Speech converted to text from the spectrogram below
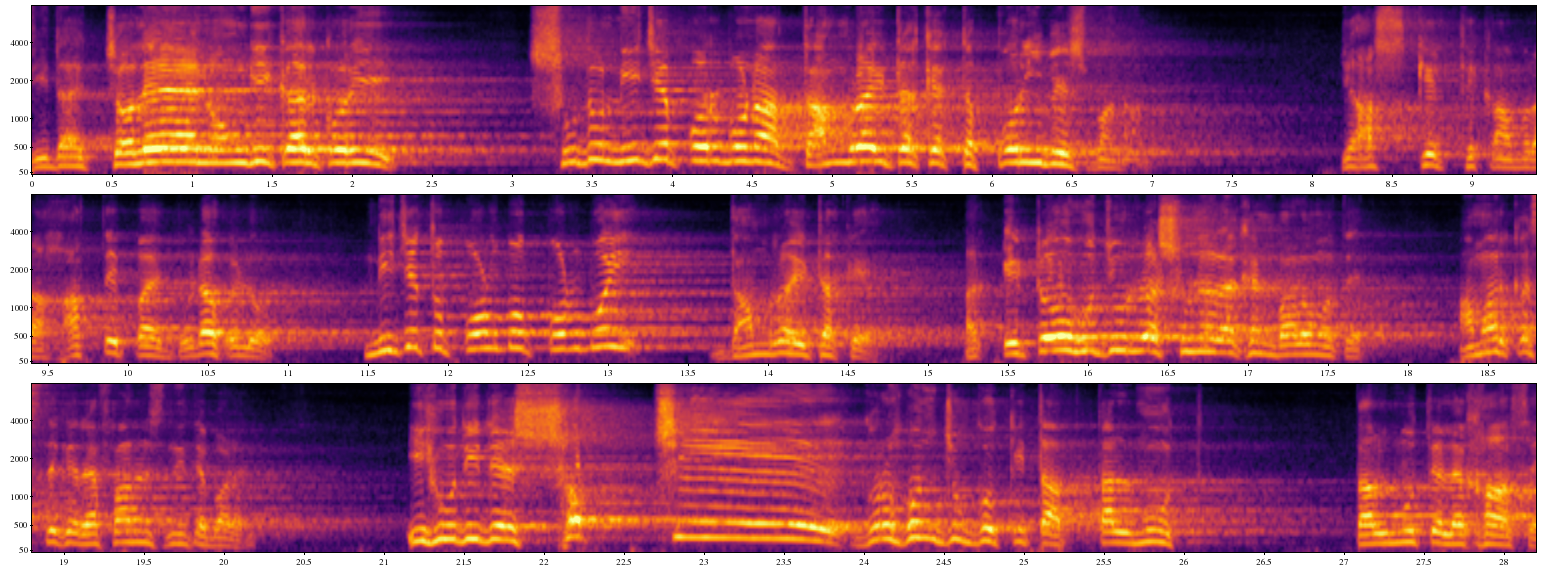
হৃদয় চলেন অঙ্গীকার করি। শুধু নিজে পড়ব না, দামরাইটাকে একটা পরিবেশ বানান। যে আজকের থেকে আমরা হাতে পায়ে দৌড়া হইল নিজে তো পড়ব, পড়বই। দামরা এটাকে। আর এটাও হুজুররা শুনে রাখেন ভালো মতে। আমার কাছ থেকে রেফারেন্স নিতে পারেন। ইহুদিদের সবচেয়ে গ্রহণযোগ্য কিতাব তালমুত। তালমুতে লেখা আছে,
